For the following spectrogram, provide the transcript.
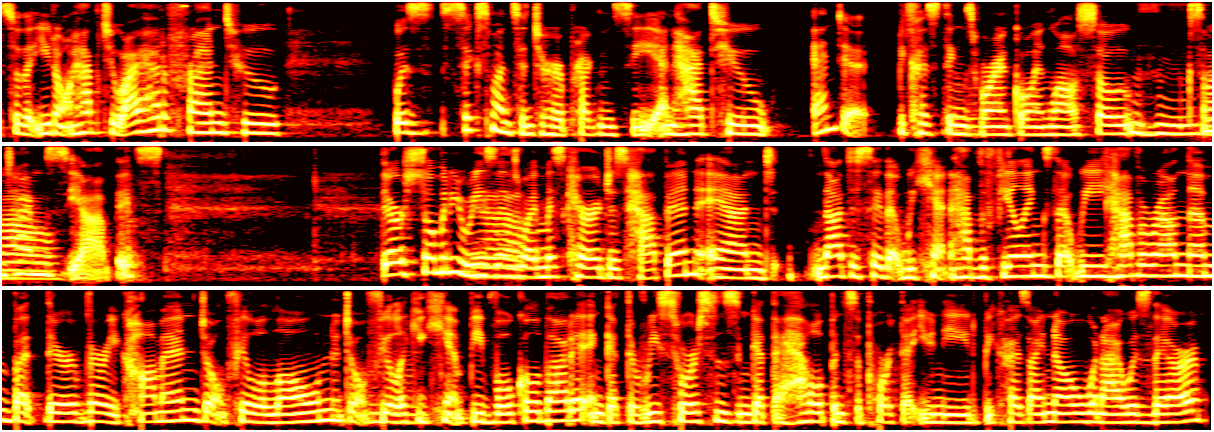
so that you don't have to. I had a friend who was six months into her pregnancy and had to end it because things mm. weren't going well. So mm-hmm. sometimes, yeah, it's. There are so many reasons Yeah. why miscarriages happen, and not to say that we can't have the feelings that we have around them, but they're very common. Don't feel alone. Don't feel like mm-hmm. you can't be vocal about it and get the resources and get the help and support that you need. Because I know when I was there,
